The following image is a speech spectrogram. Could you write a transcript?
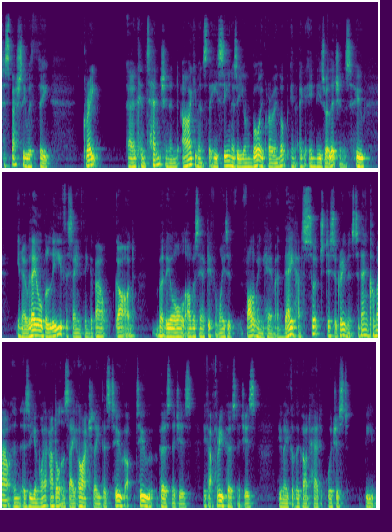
especially with the great uh, contention and arguments that he's seen as a young boy growing up in in these religions. Who, you know, they all believe the same thing about God, but they all obviously have different ways of following him. And they had such disagreements to then come out and as a young adult and say, "Oh, actually, there's two two personages, in fact, three personages." Who make up the Godhead would just be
